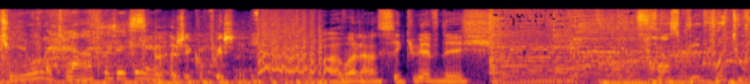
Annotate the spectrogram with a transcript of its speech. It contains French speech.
tu l'ouvres et tu la rapproches de. J'ai compris, chérie. Bah voilà, c'est QFD. France Bleu Poitou.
